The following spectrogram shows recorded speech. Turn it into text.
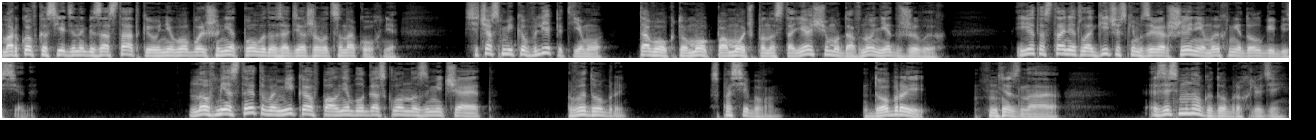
Морковка съедена без остатка, и у него больше нет повода задерживаться на кухне. Сейчас Мика влепит ему. Того, кто мог помочь по-настоящему, давно нет в живых и это станет логическим завершением их недолгой беседы. Но вместо этого Мика вполне благосклонно замечает. «Вы добрый. Спасибо вам». «Добрый? Не знаю. Здесь много добрых людей».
